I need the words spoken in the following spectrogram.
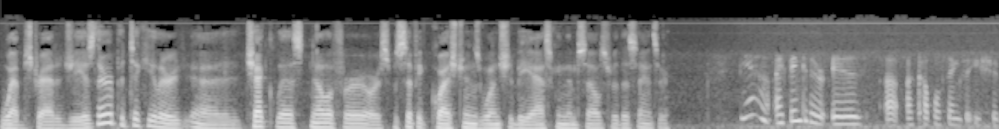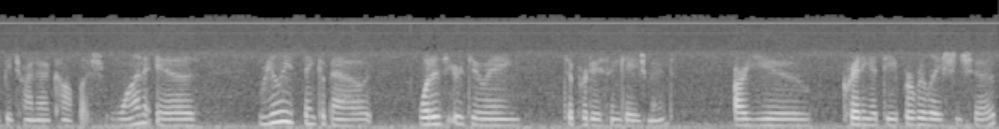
web strategy?" Is there a particular uh, checklist, Nilofer, or specific questions one should be asking themselves for this answer? Yeah, I think there is a, a couple things that you should be trying to accomplish. One is really think about what is it you're doing to produce engagement. Are you creating a deeper relationship?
